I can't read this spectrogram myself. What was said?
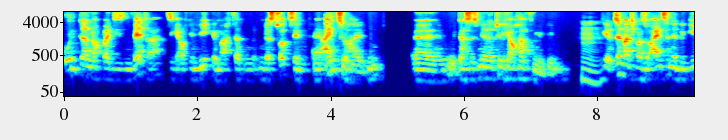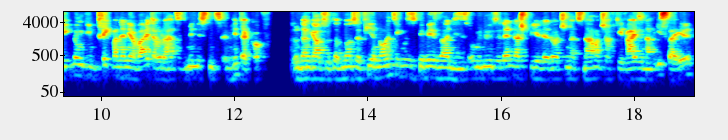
und dann noch bei diesem Wetter sich auf den Weg gemacht hat, um das trotzdem äh, einzuhalten, äh, das ist mir natürlich auch haften geblieben. Hm. Es sind manchmal so einzelne Begegnungen, die trägt man dann ja weiter oder hat sie mindestens im Hinterkopf. Und dann gab es, ich glaube 1994 muss es gewesen sein, dieses ominöse Länderspiel der deutschen Nationalmannschaft, die Reise nach Israel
